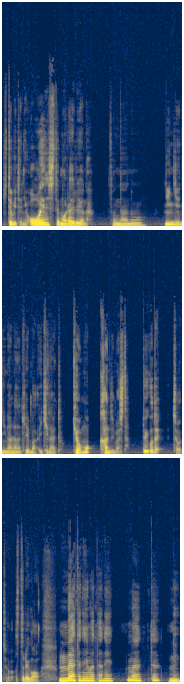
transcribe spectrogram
人々に応援してもらえるようなそんなあの人間にならなければいけないと今日も感じました。ということでチャオチャオアストレゴ。またねまたね。またね。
